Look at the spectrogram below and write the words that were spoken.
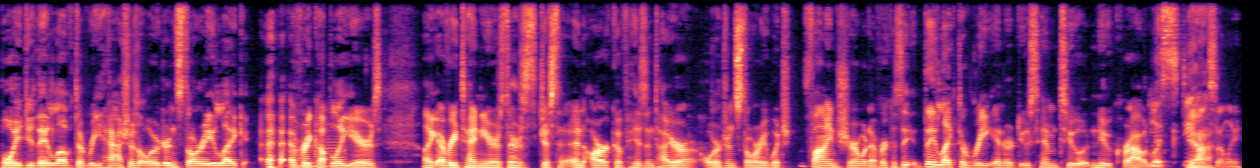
boy, do they love to rehash his origin story like every couple of mm-hmm. years. Like every ten years, there's just an arc of his entire origin story. Which fine, sure, whatever, because they, they like to reintroduce him to a new crowd like Mystique. Yeah. constantly.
